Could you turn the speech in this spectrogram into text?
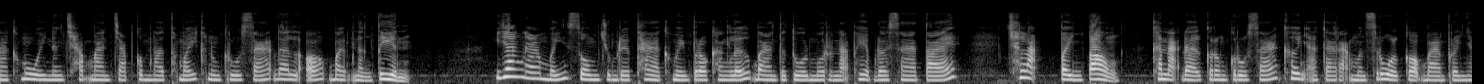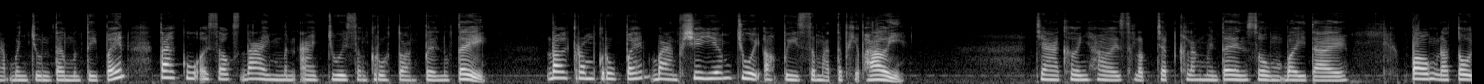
ណាក្មួយនិងឆាប់បានចាប់កំណើតថ្មីក្នុងគ្រួសារដែលល្អបែបនឹងទៀន យ៉ាងណាមិញសូមជម្រាបថាក្មេងប្រុសខាងលើបានទទួលមរណភាពដោយសារតែ ឆ្លាក់ពេញប៉ោងខណៈដែលក្រុមគ្រួសារឃើញអាការៈមិនស្រួលក៏បានប្រញាប់បញ្ជូនទៅមន្ទីរពេទ្យតែគួរឲ្យសោកស្ដាយមិនអាចជួយសង្គ្រោះទាន់ពេលនោះទេដោយក្រុមគ្រូពេទ្យបានព្យាយាមជួយអស់ពីសមត្ថភាពហើយចាឃើញហើយស្លុតចិត្តខ្លាំងមែនទែនសូមបីតែប៉ោងដ៏តូច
